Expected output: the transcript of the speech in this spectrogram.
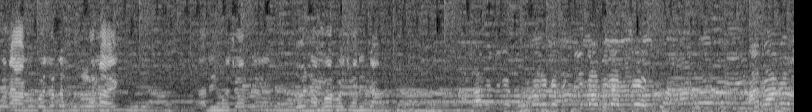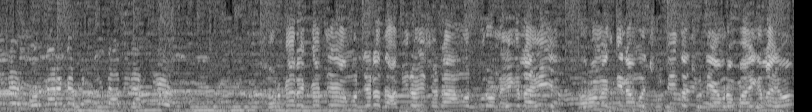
মানে আগু বছরটা শুরু হলো আর এই বছর দুই নম্বর বছর এটা আগামী দিনে সরকারের কাছে কি দাবি রাখছেন আগামী দিনে সরকারের কাছে কি দাবি রাখছেন সরকারের কাছে আমার যেটা দাবি রহি সেটা আমার পূরণ হয়ে গেলাহি। গরমের দিন আমার ছুটি তো ছুটি আমরা পাই গেলাই হোক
